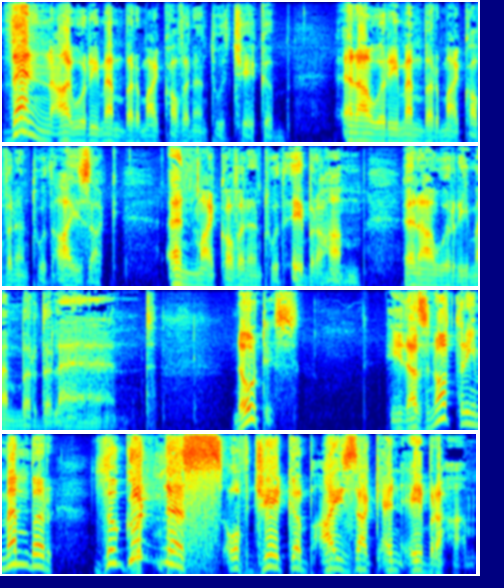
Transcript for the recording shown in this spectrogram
Then I will remember my covenant with Jacob, and I will remember my covenant with Isaac, and my covenant with Abraham, and I will remember the land. Notice, he does not remember the goodness of Jacob, Isaac, and Abraham.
